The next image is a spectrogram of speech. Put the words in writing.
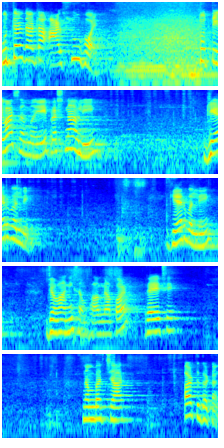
ઉત્તરદાતા આળસુ હોય. તો તેવા સમયે પ્રશ્નાવલી ગેરવલ્લી ગેરવલ્લી જવાની સંભાવના પણ રહે છે. નંબર ચાર, અર્થઘટન.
